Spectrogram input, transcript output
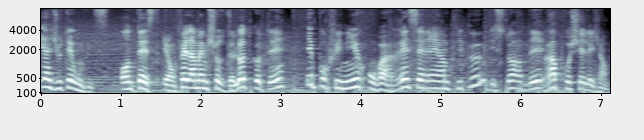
et ajouter une vis. On teste et on fait la même chose de l'autre côté. Et pour finir, on va resserrer un petit peu histoire de rapprocher les jambes.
